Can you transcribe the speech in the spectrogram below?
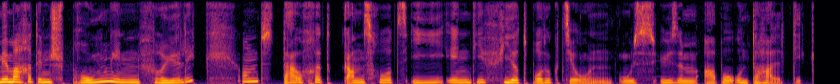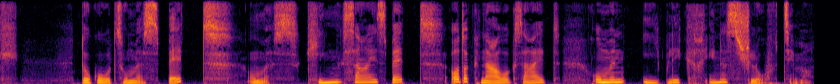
Wir machen den Sprung in Frühling und tauchen ganz kurz ein in die vierte Produktion aus unserem Abo Unterhaltung. Da geht es um ein Bett, um ein King-Size-Bett oder genauer gesagt um einen Einblick in ein Schlafzimmer.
